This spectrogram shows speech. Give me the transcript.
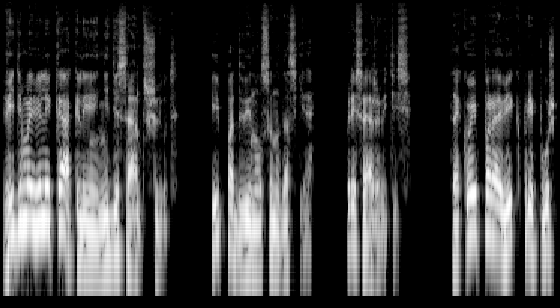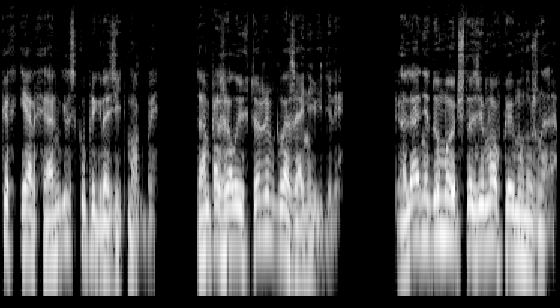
«Видимо, велика, коли не десант шлют». И подвинулся на доске. «Присаживайтесь. Такой паровик при пушках и Архангельску пригрозить мог бы. Там, пожалуй, их тоже в глаза не видели». «Коляне думают, что зимовка ему нужна.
